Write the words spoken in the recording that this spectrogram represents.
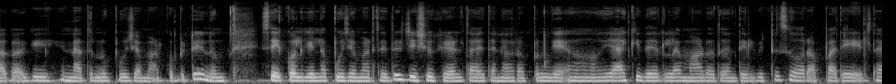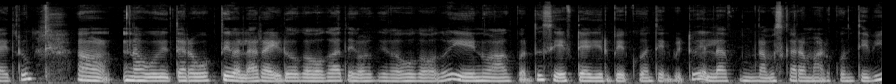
ಹಾಗಾಗಿ ಇನ್ನಾದ್ರೂ ಪೂಜೆ ಮಾಡ್ಕೊಂಬಿಟ್ಟು ಇನ್ನು ಸೇಕೋಲ್ಗೆಲ್ಲ ಪೂಜೆ ಮಾಡ್ತಾಯಿದ್ರು ಜಿಶು ಕೇಳ್ತಾ ಇದ್ದಾನೆ ಅವ್ರ ಅಪ್ಪನಿಗೆ ಯಾಕಿದೆ ಎಲ್ಲ ಮಾಡೋದು? ಅಂತ ಹೇಳ್ಬಿಟ್ಟು. ಸೊ ಅವ್ರ ಅಪ್ಪ ಅದೇ ಹೇಳ್ತಾಯಿದ್ರು ನಾವು ಈ ಥರ ಹೋಗ್ತೀವಲ್ಲ ರೈಡ್ ಹೋಗೋವಾಗ, ಅದೇ ಹೋಗೋವಾಗ ಏನೂ ಆಗಬಾರ್ದು. ಸೇಫ್ಟಿಯಾಗಿರಬೇಕು ಅಂತ ಹೇಳ್ಬಿಟ್ಟು ಎಲ್ಲ ನಮಸ್ಕಾರ ಮಾಡ್ಕೊತೀವಿ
